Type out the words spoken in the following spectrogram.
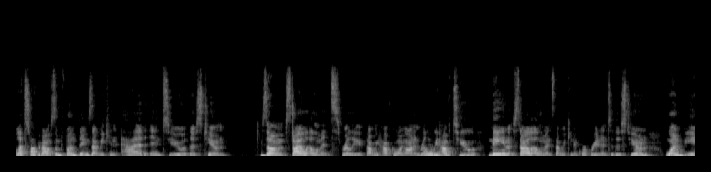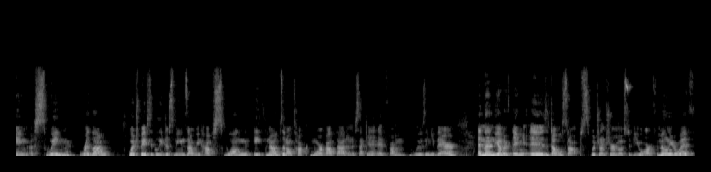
Let's talk about some fun things that we can add into this tune. Some style elements, really, that we have going on. And really, we have two main style elements that we can incorporate into this tune. One being a swing rhythm, which basically just means that we have swung eighth notes, and I'll talk more about that in a second if I'm losing you there. And then the other thing is double stops, which I'm sure most of you are familiar with.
